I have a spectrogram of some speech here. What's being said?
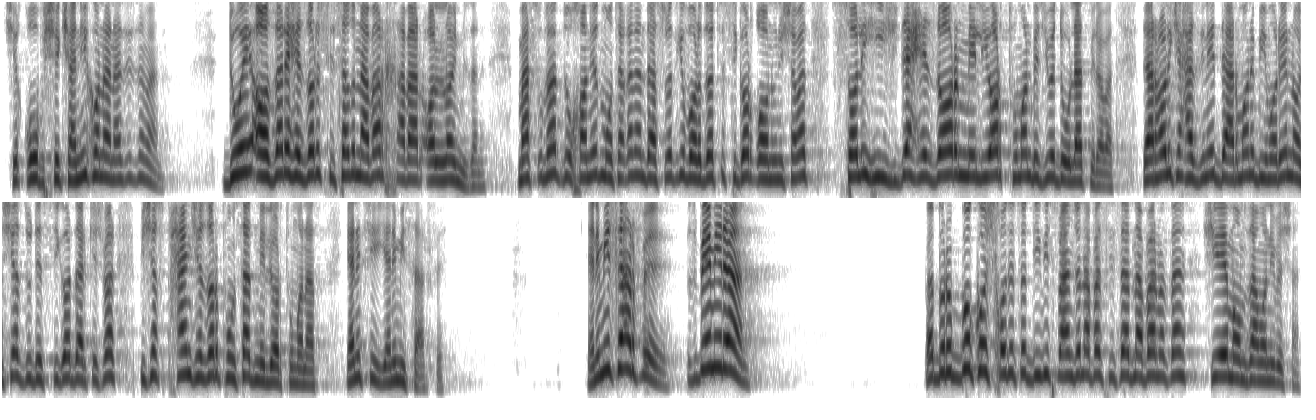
که قب شکنی کنن عزیز من. دو آذر 1390 خبر آنلاین می‌زنه. مسئولان دخانیات معتقدند در صورتی که واردات سیگار قانونی شود سالی 18 هزار میلیارد تومان به جیب دولت می‌رود. در حالی که هزینه درمان بیماری ناشی از دود سیگار در کشور بیش از 5500 میلیارد تومان است. یعنی چی؟ یعنی میصرفه. یعنی میصرفه. بس بمیرن. بعد برو بکش خودت تا 250 نفر 300 نفر مثلا شیعه امام زمانی بشن.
